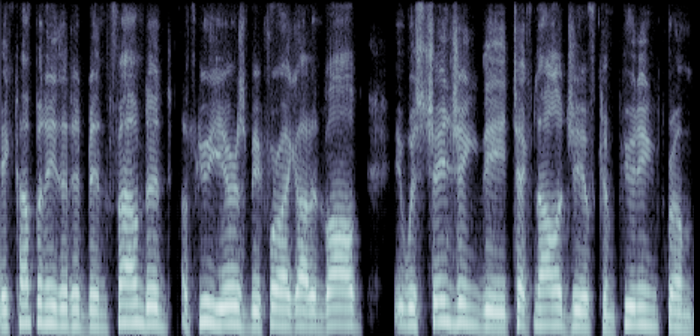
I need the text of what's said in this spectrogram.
a company that had been founded a few years before I got involved. It was changing the technology of computing from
